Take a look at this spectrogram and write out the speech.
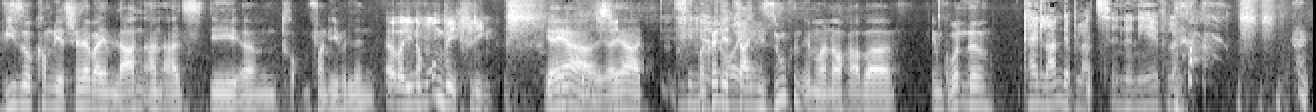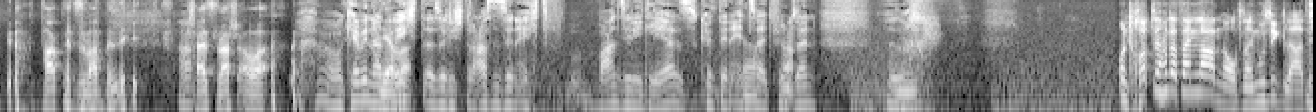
wieso kommen die jetzt schneller bei dem Laden an als die ähm, Truppen von Evelyn? Ja, weil die noch einen Umweg fliegen. Ja, ja, ja, ja. Man könnte jetzt sagen, die suchen immer noch, aber im Grunde. Kein Landeplatz in der Nähe vielleicht. genau, Parkplätze waren belegt. Ah. Scheiß Rush Hour. Aber Kevin hat ja, recht, also die Straßen sind echt wahnsinnig leer. Es könnte ein Endzeitfilm ja. sein. Also. Mhm. Und trotzdem hat er seinen Laden auf, seinen Musikladen.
